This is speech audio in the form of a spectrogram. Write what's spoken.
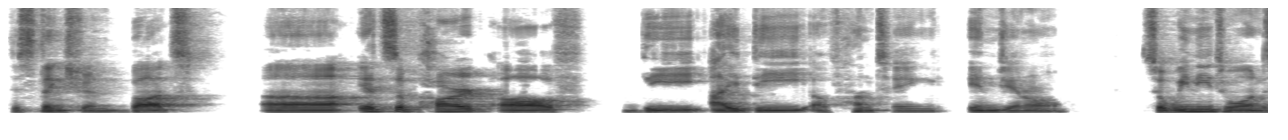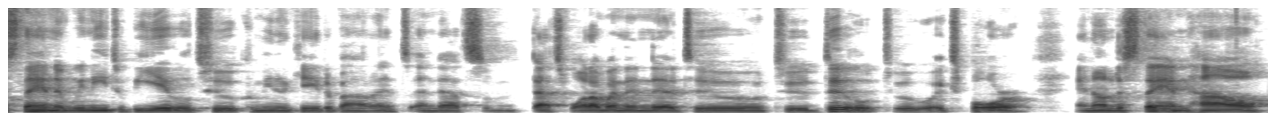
distinction. But uh, it's a part of the idea of hunting in general. So we need to understand it. We need to be able to communicate about it, and that's that's what I went in there to to do to explore and understand how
